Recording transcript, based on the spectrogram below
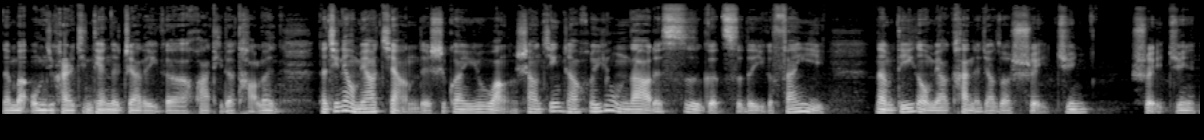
那么我们就开始今天的这样的一个话题的讨论。那今天我们要讲的是关于网上经常会用到的四个词的一个翻译。那么第一个我们要看的叫做水军，水军。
